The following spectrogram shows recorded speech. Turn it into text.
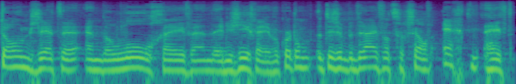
toon zetten en de lol geven en de energie geven. Kortom, het is een bedrijf wat zichzelf echt heeft,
